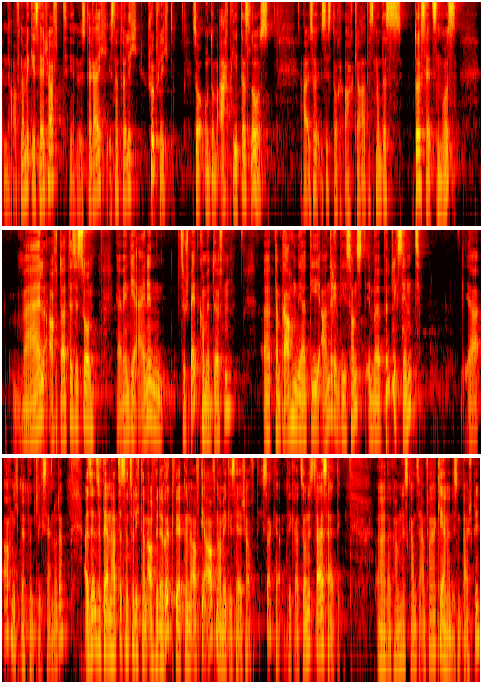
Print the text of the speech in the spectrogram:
in der Aufnahmegesellschaft, hier in Österreich, ist natürlich Schulpflicht. So, und um acht geht das los. Also ist es doch auch klar, dass man das durchsetzen muss, weil auch dort ist es so, ja, wenn die einen zu spät kommen dürfen, äh, dann brauchen ja die anderen, die sonst immer pünktlich sind, ja auch nicht mehr pünktlich sein, oder? Also insofern hat es natürlich dann auch wieder Rückwirkungen auf die Aufnahmegesellschaft. Ich sage ja, Integration ist zweiseitig. Äh, da kann man das ganz einfach erklären an diesem Beispiel.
